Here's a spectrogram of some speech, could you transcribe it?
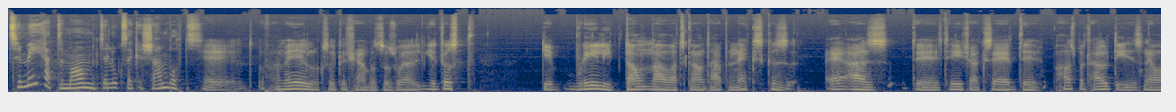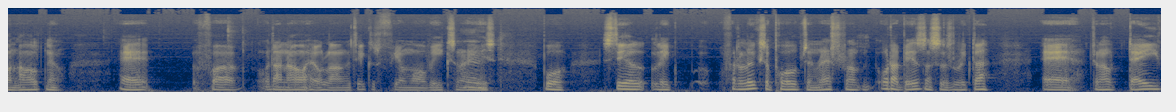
to me at the moment it looks like a shambles. Yeah, for me it looks like a shambles as well. You just you really don't know what's going to happen next because, uh, as the teacher said, the hospitality is now on hold now. Uh, for I don't know how long. it takes, a few more weeks, Mm. anyways. But still, like for the likes of pubs and restaurants, other businesses like that, uh, you know, they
